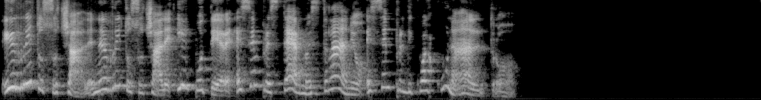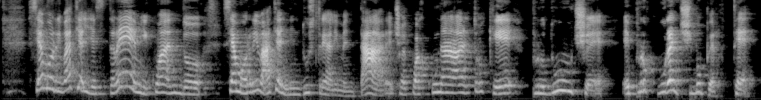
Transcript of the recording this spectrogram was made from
Il rito sociale, nel rito sociale il potere è sempre esterno, estraneo, è sempre di qualcun altro. Siamo arrivati agli estremi quando siamo arrivati all'industria alimentare, cioè qualcun altro che produce e procura il cibo per te.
